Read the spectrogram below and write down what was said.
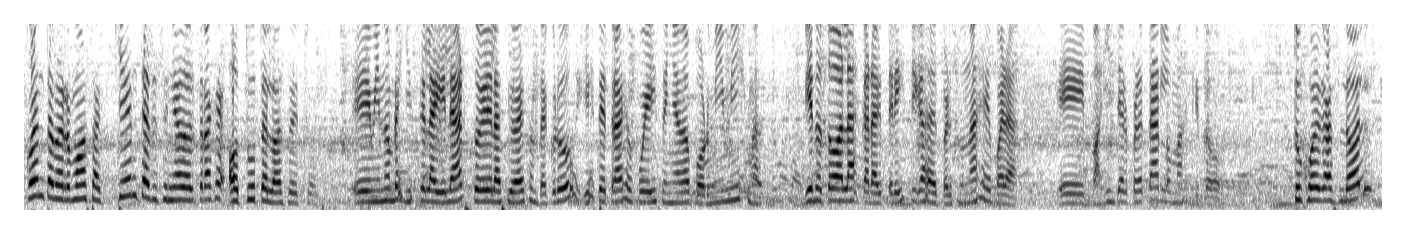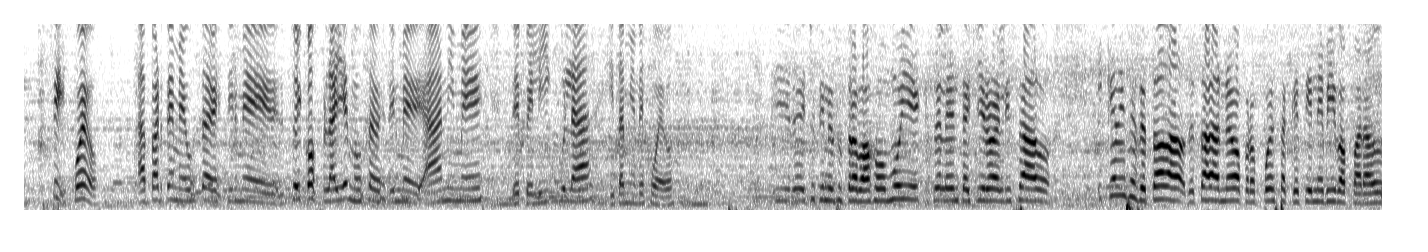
cuéntame hermosa, ¿quién te ha diseñado el traje o tú te lo has hecho? Eh, mi nombre es Gisela Aguilar, soy de la ciudad de Santa Cruz y este traje fue diseñado por mí misma, viendo todas las características del personaje para eh, interpretarlo más que todo. ¿Tú juegas LOL? Sí, juego. Aparte me gusta vestirme, soy cosplayer, me gusta vestirme de anime, de películas y también de juegos. Y de hecho tienes un trabajo muy excelente aquí realizado. ¿Y qué dices de toda, de toda la nueva propuesta que tiene Viva para,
